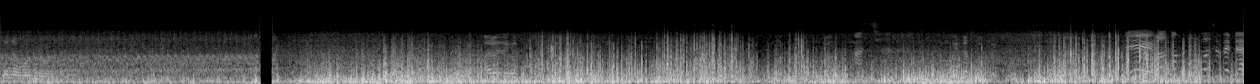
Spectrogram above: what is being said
চলো বন্ধু আরে দেখো আচ্ছা ওইটা সত্যি এ রতনপুর বলছে তো এটা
